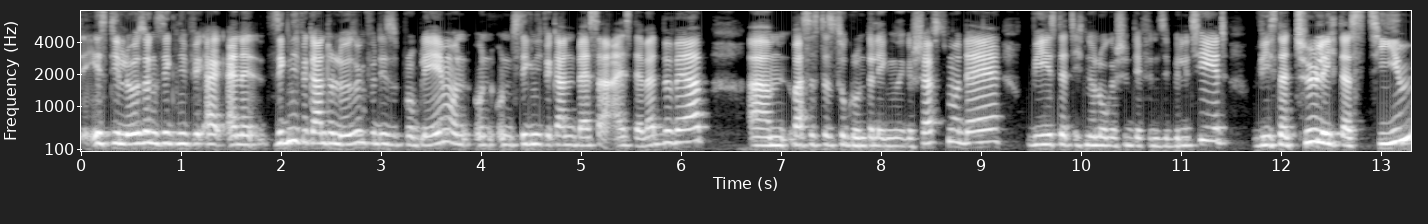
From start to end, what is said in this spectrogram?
ist die Lösung signifik äh, eine signifikante Lösung für dieses Problem und, und, und signifikant besser als der Wettbewerb? Ähm, was ist das zugrunde liegende Geschäftsmodell? Wie ist die technologische Defensibilität? Wie ist natürlich das Team?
